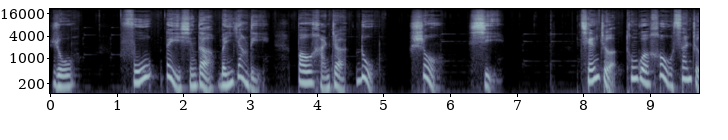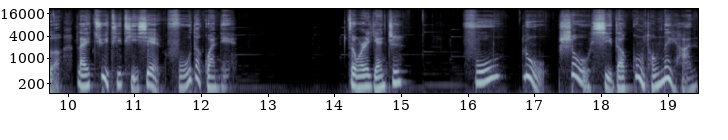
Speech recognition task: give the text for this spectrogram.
如。福类型的纹样里包含着禄、寿、喜，前者通过后三者来具体体现福的观念。总而言之，福、禄、寿、喜的共同内涵，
